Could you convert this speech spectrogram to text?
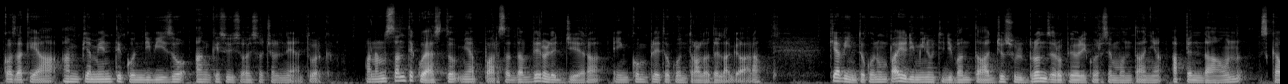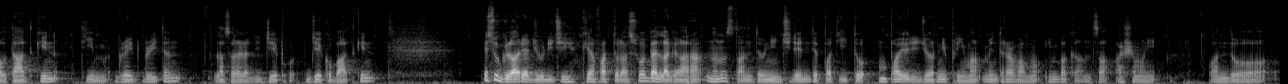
cosa che ha ampiamente condiviso anche sui suoi social network, ma nonostante questo mi è apparsa davvero leggera e in completo controllo della gara, che ha vinto con un paio di minuti di vantaggio sul bronzo europeo di corsa in montagna up and down, Scout Atkin, Team Great Britain, la sorella di Jacob Atkin, e su Gloria Giudici, che ha fatto la sua bella gara nonostante un incidente patito un paio di giorni prima mentre eravamo in vacanza a Chamonix, quando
